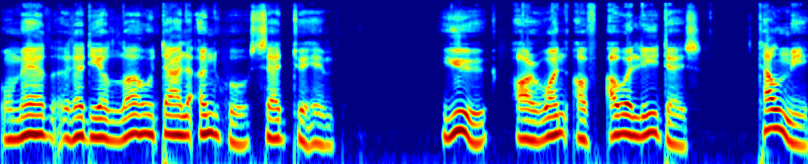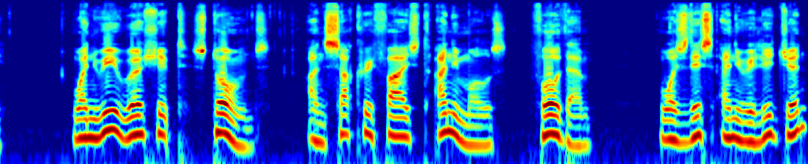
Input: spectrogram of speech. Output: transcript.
Umair radiallahu ta'ala anhu said to him, You are one of our leaders. Tell me, when we worshipped stones and sacrificed animals for them, was this any religion?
